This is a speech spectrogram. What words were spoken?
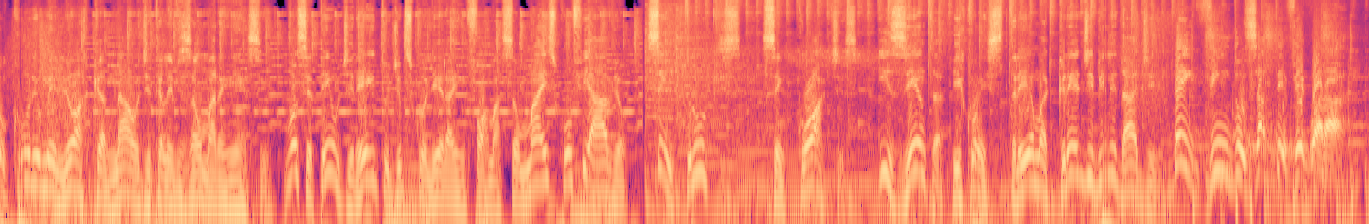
Procure o melhor canal de televisão maranhense. Você tem o direito de escolher a informação mais confiável, sem truques, sem cortes, isenta e com extrema credibilidade. Bem-vindos à TV Guará.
